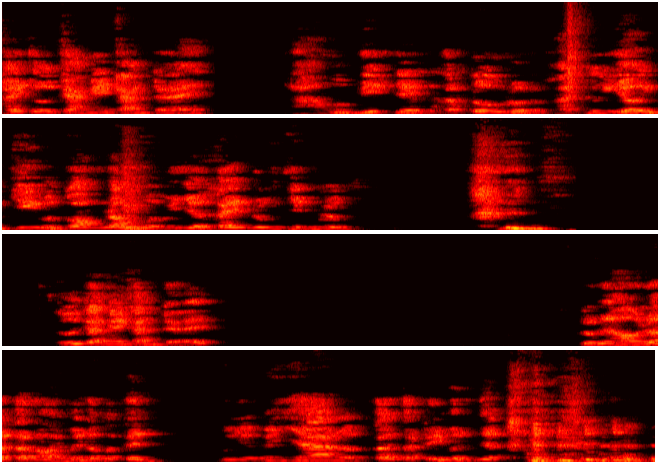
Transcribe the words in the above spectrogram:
Thấy tôi càng ngày càng trẻ. Tao mà biết vậy tao tu rồi nó phải cứ vợ chi mà con đông mà bây giờ tay rung chân rung. Tôi càng ngày càng trẻ. Tôi nói, hồi đó tao nói mày đâu có tin. Bây giờ mày già rồi, tới tao trị bệnh chứ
